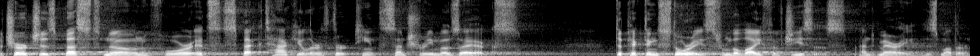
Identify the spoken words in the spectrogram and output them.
The church is best known for its spectacular 13th century mosaics, depicting stories from the life of Jesus and Mary, his mother.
